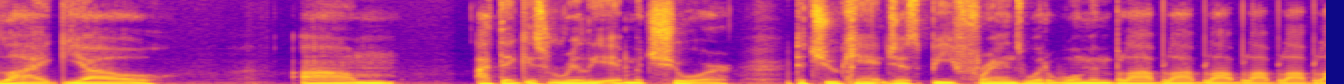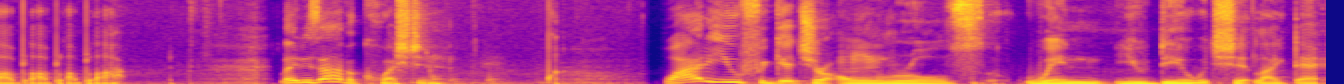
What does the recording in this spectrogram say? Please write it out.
like, yo, um, I think it's really immature that you can't just be friends with a woman, blah, blah, blah, blah, blah, blah, blah, blah, blah. Ladies, I have a question. Why do you forget your own rules when you deal with shit like that?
